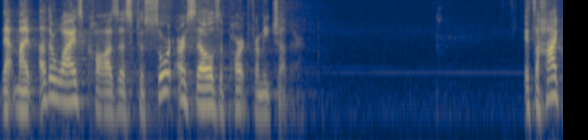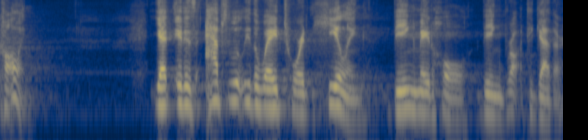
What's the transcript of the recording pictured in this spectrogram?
that might otherwise cause us to sort ourselves apart from each other. It's a high calling. Yet it is absolutely the way toward healing, being made whole, being brought together.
